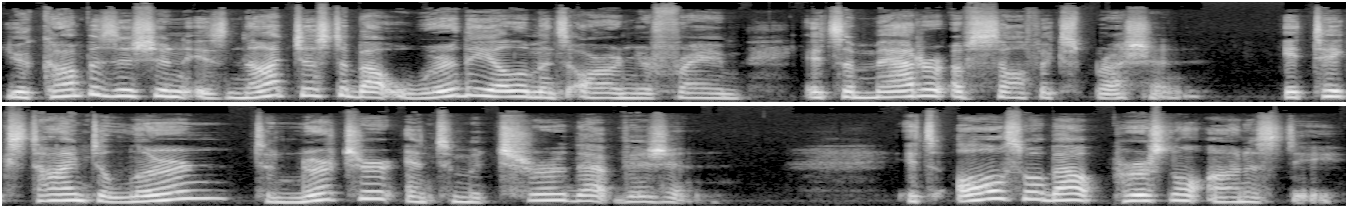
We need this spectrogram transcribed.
Your composition is not just about where the elements are in your frame, it's a matter of self expression. It takes time to learn, to nurture, and to mature that vision. It's also about personal honesty.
